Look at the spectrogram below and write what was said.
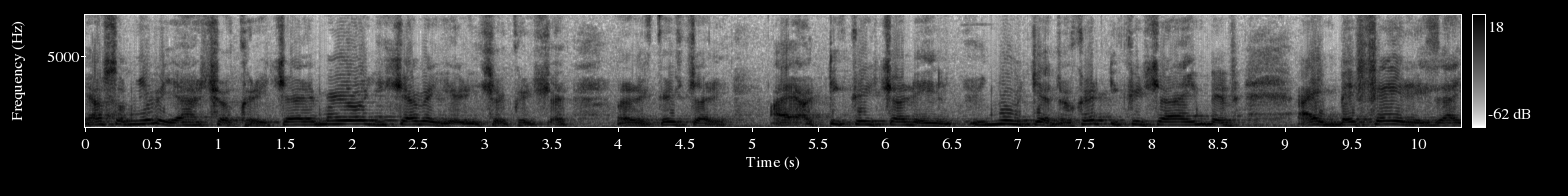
Ja som nevedela, čo kričali. Moji rodičia vedeli, čo kričali. Ale kričali. A tí kričali, nútia do krti, kričali aj befély, aj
